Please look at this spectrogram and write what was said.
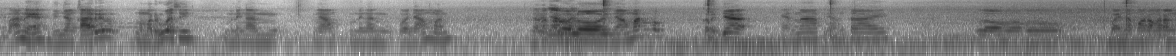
gimana ya? Jenjang karir nomor dua sih. Mendingan nyam, mendingan lo nyaman. Karena kalau lo nyaman lo kerja enak nyantai. Lo banyak orang-orang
